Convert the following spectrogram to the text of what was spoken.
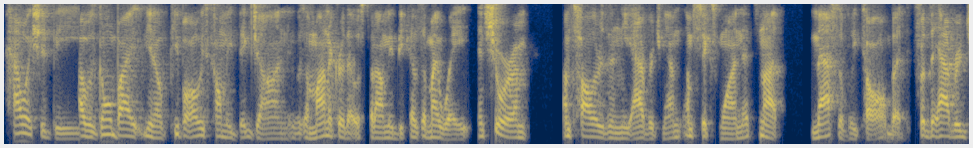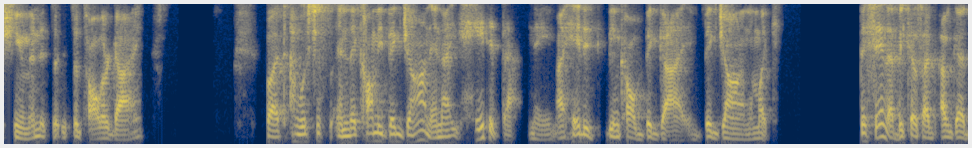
how I should be. I was going by, you know, people always call me Big John. It was a moniker that was put on me because of my weight. And sure, I'm I'm taller than the average man. I'm six one. It's not massively tall, but for the average human, it's a, it's a taller guy. But I was just, and they call me Big John, and I hated that name. I hated being called Big Guy, Big John. I'm like, they say that because I've, I've got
